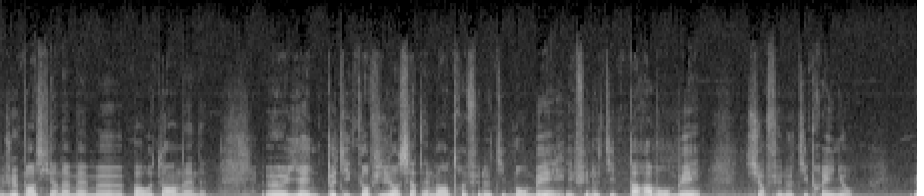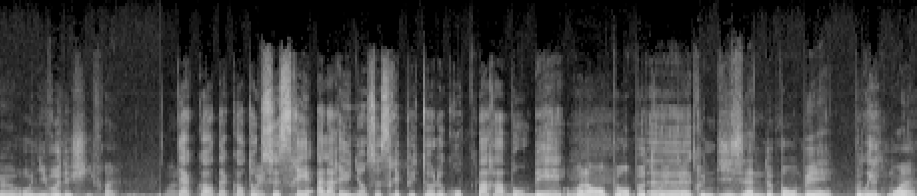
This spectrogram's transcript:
Je pense qu'il y en a même euh, pas autant en Inde. Euh, il y a une petite confusion certainement entre phénotype Bombay et phénotype parabombay sur phénotype Réunion euh, au niveau des chiffres. hein. Voilà. D'accord, d'accord. Donc Oui. ce serait à la Réunion, ce serait plutôt le groupe parabombé. Voilà, on peut, on peut trouver Euh, peut-être une dizaine de Bombay, peut-être Oui. moins.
